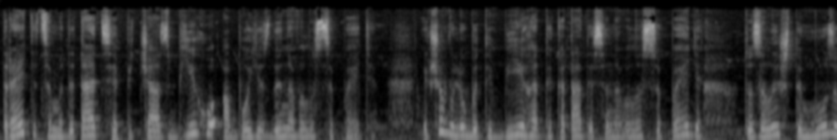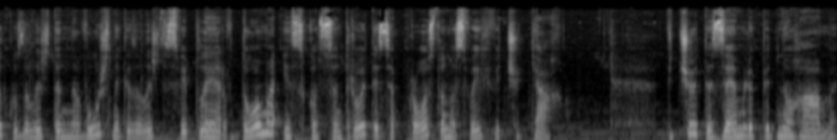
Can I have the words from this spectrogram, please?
Третє це медитація під час бігу або їзди на велосипеді. Якщо ви любите бігати, кататися на велосипеді, то залиште музику, залиште навушники, залиште свій плеєр вдома і сконцентруйтеся просто на своїх відчуттях. Відчуйте землю під ногами,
